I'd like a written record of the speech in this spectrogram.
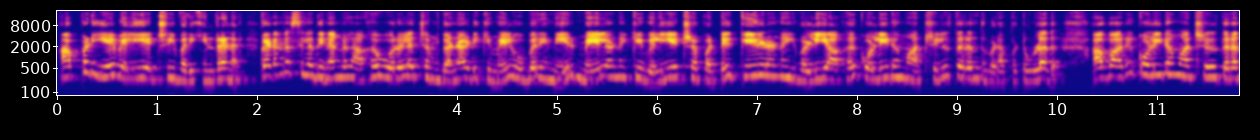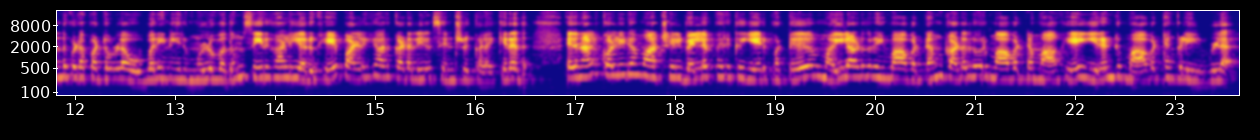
அப்படியே வெளியேற்றி வருகின்றனர். கடந்த சில தினங்களாக ஒரு லட்சம் கன அடிக்கு மேல் உபரி நீர் மேலணைக்கு வெளியேற்றப்பட்டு கீழணை வழியாக கொள்ளிடம் ஆற்றில் திறந்துவிடப்பட்டுள்ளது. அவ்வாறு கொள்ளிடம் ஆற்றில் திறந்துவிடப்பட்டுள்ள உபரி நீர் முழுவதும் சீர்காழி அருகே பழையார் கடலில் சென்று கலக்கிறது. இதனால் கொள்ளிடம் ஆற்றில் வெள்ளப்பெருக்கு ஏற்பட்டு மயிலாடுதுறை மாவட்டம் கடலூர் மாவட்டம் ஆகிய இரண்டு மாவட்டங்களில் உள்ள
